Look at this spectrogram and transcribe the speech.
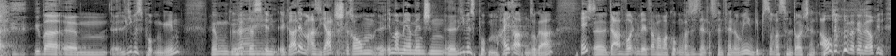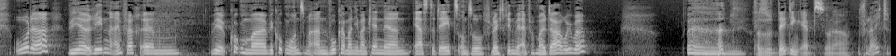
über ähm, äh, Liebespuppen gehen. Wir haben gehört, dass in, äh, gerade im asiatischen Raum äh, immer mehr Menschen äh, Liebespuppen heiraten sogar. Echt? Äh, da wollten wir jetzt einfach mal gucken, was ist denn das für ein Phänomen? Gibt es sowas in Deutschland auch? Darüber können wir auch hin. Oder wir reden einfach, ähm, wir gucken mal, wir gucken uns mal an, wo kann man jemanden kennenlernen, erste Dates und so. Vielleicht reden wir einfach mal darüber. Ähm, Also Dating-Apps oder vielleicht oder,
